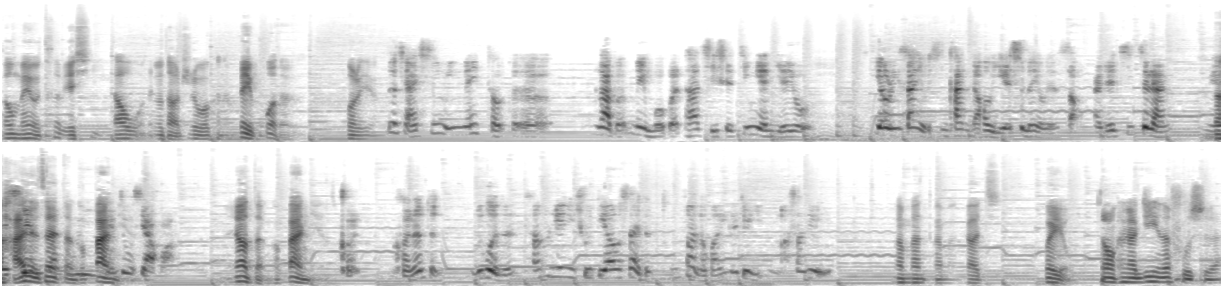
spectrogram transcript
都没有特别吸引到我的，就导致我可能被迫的拖了一点。说起来，新民 Metal 的那本魅魔本，它其实今年也有幺零三有新刊，然后也是没有人扫，感觉这这两年那还得再等个半严重下滑。要等个半年。可可能等，如果人他们愿意出 DL 赛的通贩的话，应该就马上就有。慢慢慢慢不要急，会有。让我看看今年的腐蚀，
